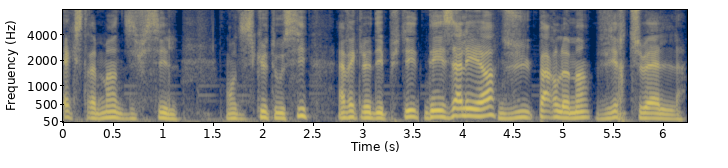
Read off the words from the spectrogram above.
extrêmement difficile. On discute aussi avec le député des aléas du Parlement virtuel.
